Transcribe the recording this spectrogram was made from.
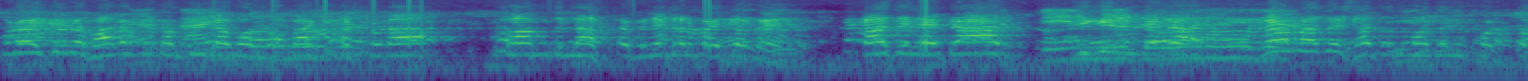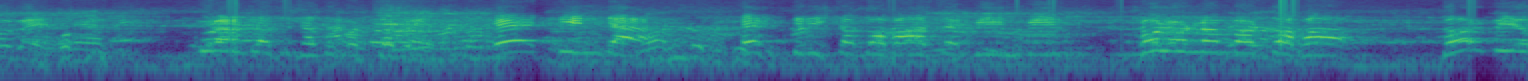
প্রয়োজনে ভালো কথা দুইটা বলবা, বাকি একশোটা আলহামদুলিল্লাহ আজকে লেটার পাইতে হবে। কাজে লেটার জিকির লেটার নামাজের সাথে তোমাদের করতে হবে। কোরআন ক্লাসের সাথে করতে হবে। এই তিনটা, একত্রিশটা দফা আছে বিন বিন ষোলো নম্বর দফা ধর্মীয়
